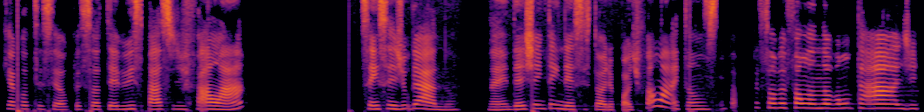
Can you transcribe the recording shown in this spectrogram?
o que aconteceu? A pessoa teve o espaço de falar sem ser julgado, né? Deixa eu entender essa história, pode falar. Então a pessoa vai falando à vontade,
